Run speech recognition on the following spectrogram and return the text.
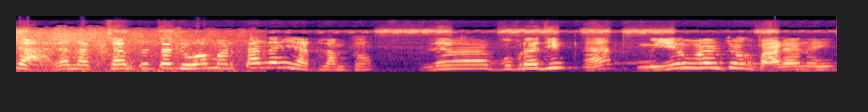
ચારે તો તો જોવા મળતા નહીં આટલામ તો. લે ગુબરાજી હા? મેં વાંચો ચોક ભાડ્યા નહીં?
